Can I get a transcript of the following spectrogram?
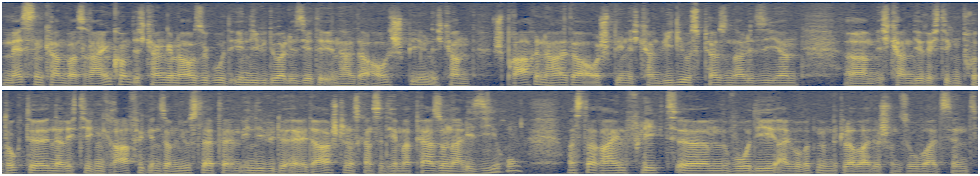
messen kann, was reinkommt. Ich kann genauso gut individualisierte Inhalte ausspielen. Ich kann Sprachinhalte ausspielen. Ich kann Videos personalisieren. Ähm, ich kann die richtigen Produkte in der richtigen Grafik in so einem Newsletter individuell darstellen. Das ganze Thema Personalisierung, was da reinfliegt, ähm, wo die Algorithmen mittlerweile schon so weit sind,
